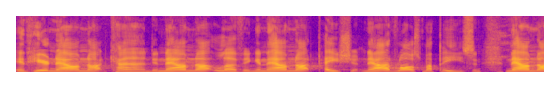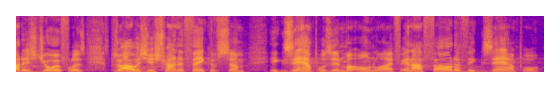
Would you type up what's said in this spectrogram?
And here now I'm not kind, and now I'm not loving, and now I'm not patient. Now I've lost my peace, and now I'm not as joyful as. So I was just trying to think of some examples in my own life. And I thought of example,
